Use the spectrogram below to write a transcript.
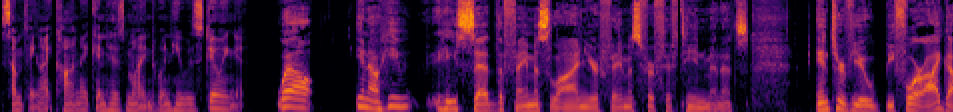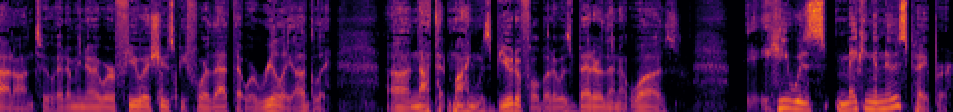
something iconic in his mind when he was doing it. Well, you know, he he said the famous line, "You're famous for 15 minutes." Interview before I got onto it. I mean, there were a few issues before that that were really ugly. Uh, not that mine was beautiful, but it was better than it was. He was making a newspaper.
